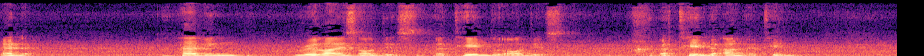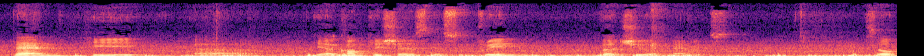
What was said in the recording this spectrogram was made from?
and having realized all this, attained to all this, attain the unattained, then he, uh, he accomplishes the supreme virtue and merits. So,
